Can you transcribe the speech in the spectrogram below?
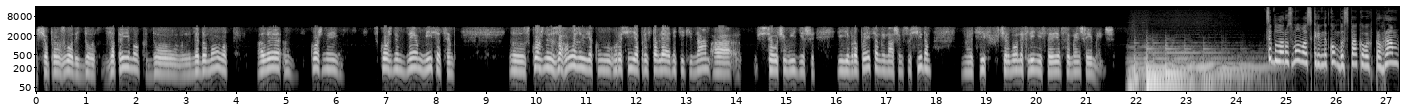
що призводить до затримок, до недомовок, але кожний, з кожним днем, місяцем, е, з кожною загрозою, яку Росія представляє не тільки нам, а все очевидніше і європейцям, і нашим сусідам, е, цих червоних ліній стає все менше і менше. Це була розмова з керівником безпекових програм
